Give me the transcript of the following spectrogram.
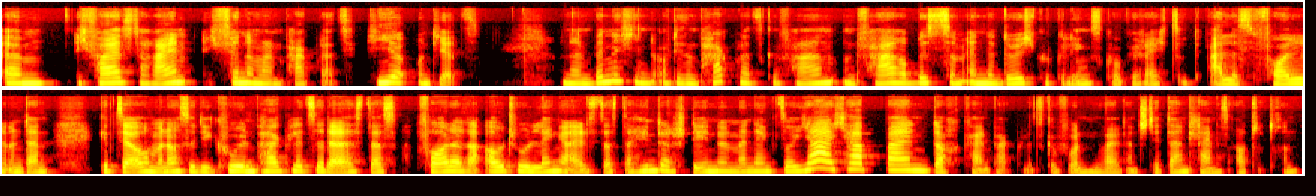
ähm, ich fahre jetzt da rein, ich finde meinen Parkplatz, hier und jetzt. Und dann bin ich auf diesen Parkplatz gefahren und fahre bis zum Ende durch, gucke links, gucke rechts und alles voll. Und dann gibt es ja auch immer noch so die coolen Parkplätze, da ist das vordere Auto länger als das dahinterstehende. Und man denkt so, ja, ich habe doch keinen Parkplatz gefunden, weil dann steht da ein kleines Auto drin.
